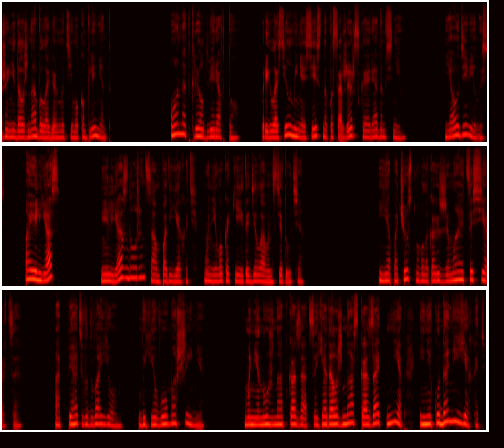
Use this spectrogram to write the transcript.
же не должна была вернуть ему комплимент. Он открыл дверь авто, пригласил меня сесть на пассажирское рядом с ним. Я удивилась. «А Ильяс?» Ильяс должен сам подъехать, у него какие-то дела в институте. Я почувствовала, как сжимается сердце. Опять вдвоем, в его машине. Мне нужно отказаться, я должна сказать «нет» и никуда не ехать.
